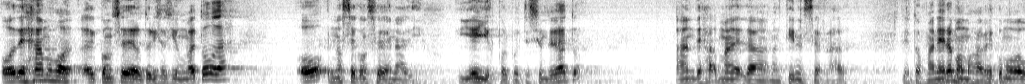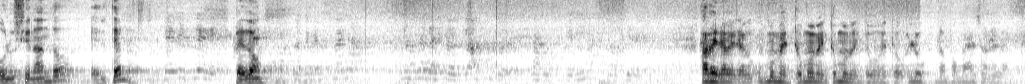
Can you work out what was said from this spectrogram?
O dejamos eh, conceder autorización a todas o no se concede a nadie. Y ellos, por protección de datos, han dejado- ma- la mantienen cerrada. De todas maneras, vamos a ver cómo va evolucionando el tema. Perdón. A ver, a ver, un momento, un momento, un momento, un momento. Luz, no pongas eso en el acta.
